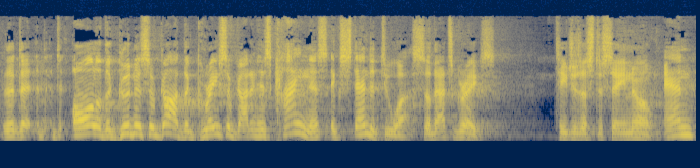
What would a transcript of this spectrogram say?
the, the, all of the goodness of God, the grace of God and His kindness extended to us. So that's grace. Teaches us to say no. And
